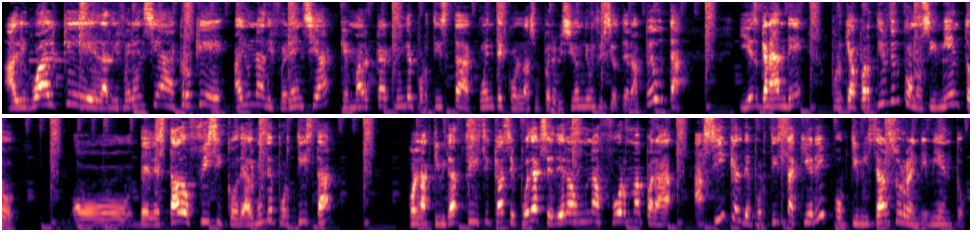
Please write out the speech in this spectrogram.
Al igual que la diferencia, creo que hay una diferencia que marca que un deportista cuente con la supervisión de un fisioterapeuta. Y es grande porque a partir de un conocimiento o del estado físico de algún deportista, con la actividad física se puede acceder a una forma para, así que el deportista quiere, optimizar su rendimiento.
